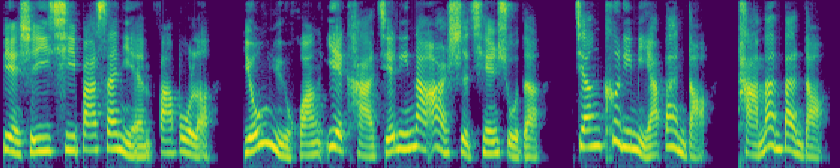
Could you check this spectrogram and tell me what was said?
便是一七八三年发布了由女皇叶卡捷琳娜二世签署的将克里米亚半岛、塔曼半岛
